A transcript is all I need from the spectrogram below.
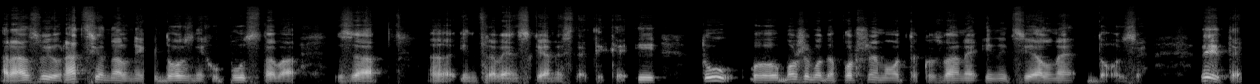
razvoju racionalnih doznih uputstava za intravenske anestetike. I tu možemo da počnemo od takozvane inicijalne doze. Vidite,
